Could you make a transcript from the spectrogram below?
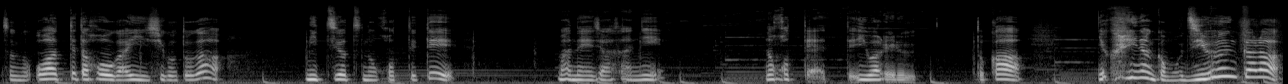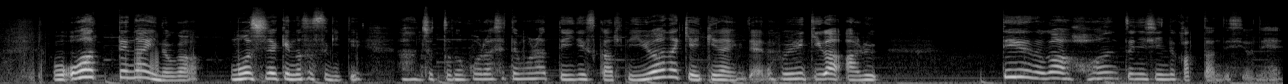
その終わってた方がいい仕事が3つ4つ残っててマネージャーさんに「残って」って言われるとか逆になんかもう自分からもう終わってないのが申し訳なさすぎて「あちょっと残らせてもらっていいですか?」って言わなきゃいけないみたいな雰囲気があるっていうのが本当にしんどかったんですよね。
